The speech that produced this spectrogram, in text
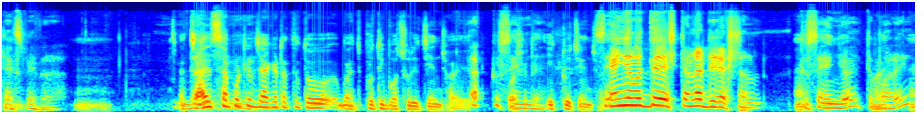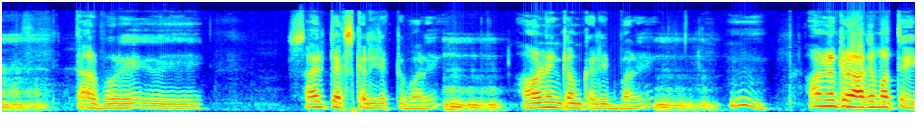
ট্যাক্স পেপার চাইল্ড সাপোর্টের জায়গাটাতে তো প্রতি বছরই চেঞ্জ হয়। একটু চেঞ্জ একটু চেঞ্জ হয়। চেঞ্জের মধ্যে স্ট্যান্ডার্ড ডিরেকশন একটু চেঞ্জ হয় একটু বাড়ে। হ্যাঁ হ্যাঁ হ্যাঁ। তারপরে সাইড ট্যাক্স ক্রেডিট একটু বাড়ে। আর্ন ইনকাম ক্রেডিট বাড়ে। হুম। হুম আগের মতোই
